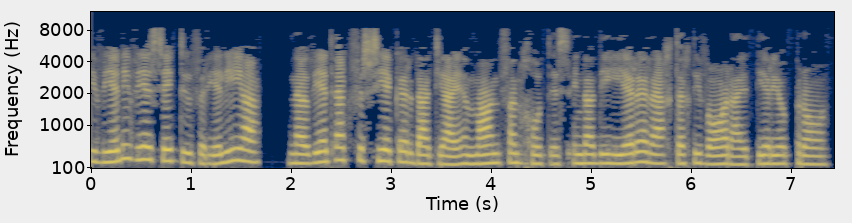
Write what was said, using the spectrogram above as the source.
Die weduwee sê toe vir Elia, Nou weet ik verzeker dat jij een man van God is en dat die Heere rechtig die waarheid dier jou praat.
